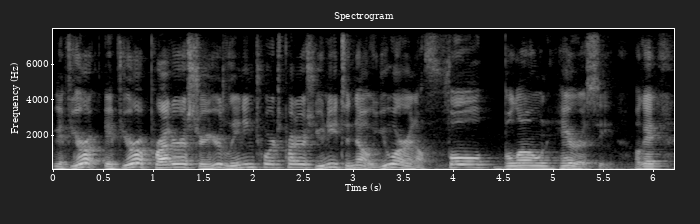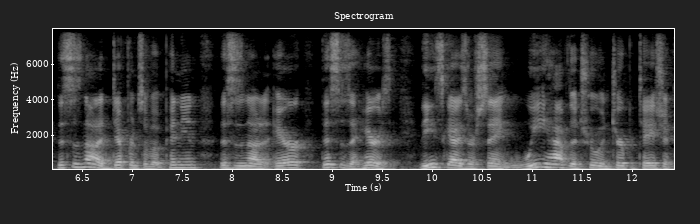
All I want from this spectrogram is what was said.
If you're if you're a preterist or you're leaning towards preterist, you need to know you are in a full-blown heresy. Okay? This is not a difference of opinion. This is not an error. This is a heresy. These guys are saying we have the true interpretation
